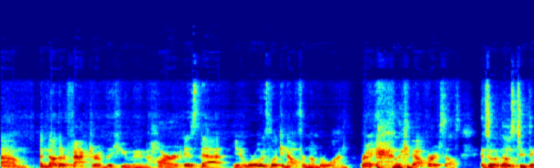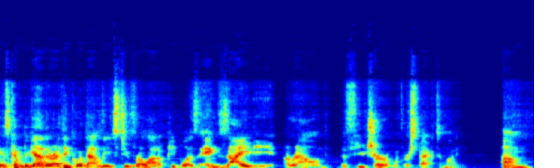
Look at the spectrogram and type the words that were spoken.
um, another factor of the human heart is that you know we're always looking out for number one, right? looking out for ourselves. And so when those two things come together, I think what that leads to for a lot of people is anxiety around the future with respect to money. Um,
